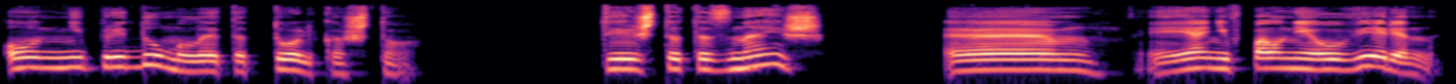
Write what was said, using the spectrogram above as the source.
Он не придумал это только что. Ты что-то знаешь? Эм, я не вполне уверен.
